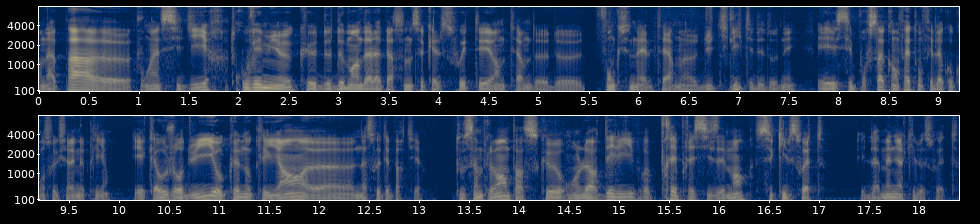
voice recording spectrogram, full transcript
On n'a pas, euh, pour ainsi dire, trouvé mieux que de demander à la personne ce qu'elle souhaitait en termes de, fonctionnel, en termes d'utilité des données. Et c'est pour ça qu'en fait, on fait de la co-construction avec nos clients. Et qu'à aujourd'hui, aucun de nos clients euh, n'a souhaité partir. Tout simplement parce qu'on leur délivre très précisément ce qu'ils souhaitent et de la manière qu'ils le souhaitent.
